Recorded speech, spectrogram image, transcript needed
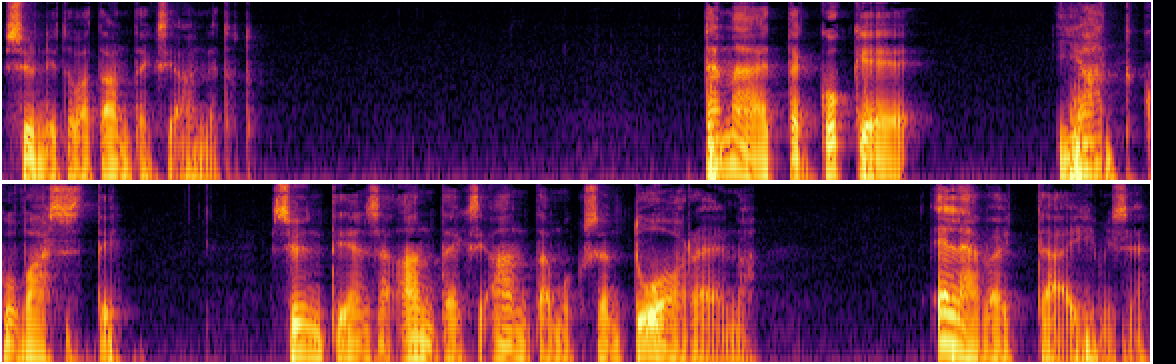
synnit ovat anteeksi annetut. Tämä, että kokee jatkuvasti syntiensä anteeksi antamuksen tuoreena, elävöittää ihmisen.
